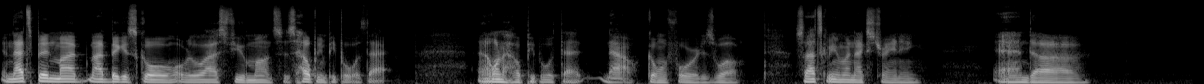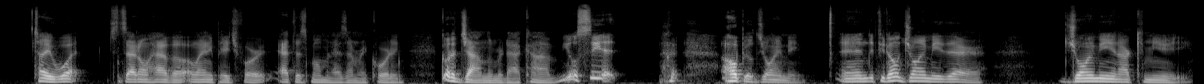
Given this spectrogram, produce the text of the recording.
And that's been my, my biggest goal over the last few months is helping people with that. And I want to help people with that now, going forward as well. So that's going to be my next training. And uh, Tell you what, since I don't have a, a landing page for it at this moment as I'm recording, go to jonloomer.com. You'll see it. I hope you'll join me. And if you don't join me there, join me in our community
